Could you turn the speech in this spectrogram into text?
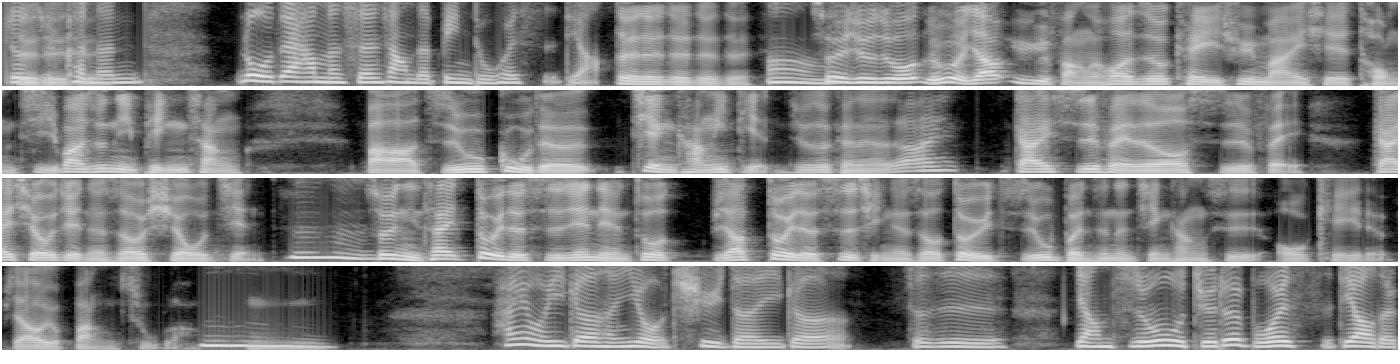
就是可能落在他们身上的病毒会死掉。对对对对对，嗯。所以就是说，如果要预防的话，就可以去买一些统剂，不然就是你平常把植物顾得健康一点，就是可能哎该施肥的时候施肥，该修剪的时候修剪。嗯哼。所以你在对的时间点做比较对的事情的时候，对于植物本身的健康是 OK 的，比较有帮助啊。嗯嗯。还有一个很有趣的一个就是。养植物绝对不会死掉的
